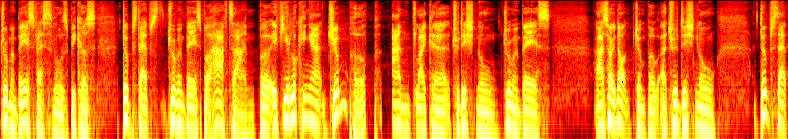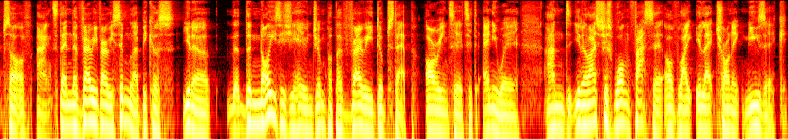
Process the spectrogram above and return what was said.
drum and bass festivals because dubstep's drum and bass but half time. But if you're looking at jump up and like a traditional drum and bass, uh, sorry, not jump up, a traditional dubstep sort of act, then they're very, very similar because, you know, the, the noises you hear in jump up are very dubstep orientated anyway. And, you know, that's just one facet of like electronic music.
